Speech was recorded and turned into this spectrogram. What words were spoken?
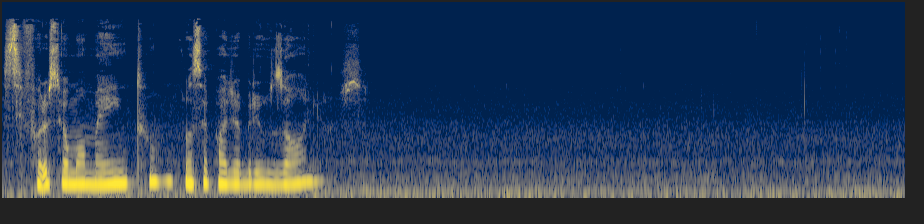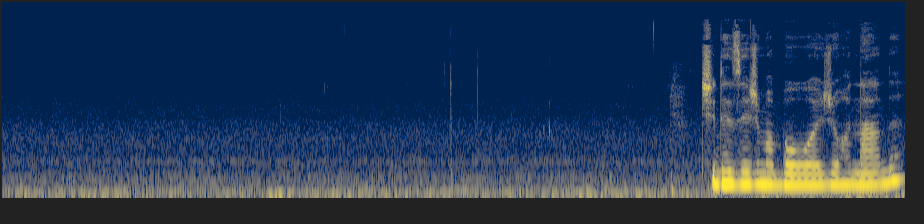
Se for o seu momento, você pode abrir os olhos. Te desejo uma boa jornada.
